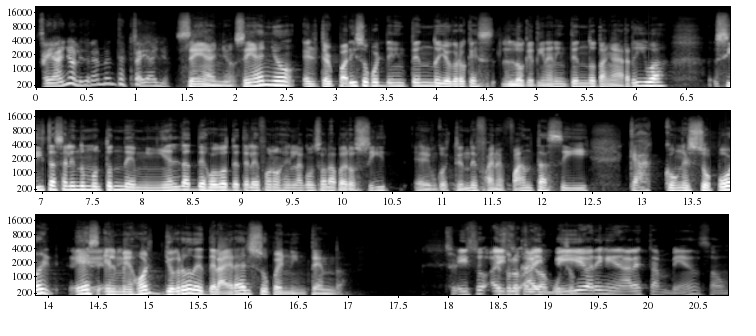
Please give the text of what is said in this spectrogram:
seis años, literalmente, seis años. seis años. Seis años, el third party support de Nintendo yo creo que es lo que tiene a Nintendo tan arriba. Sí está saliendo un montón de mierdas de juegos de teléfonos en la consola, pero sí, en cuestión de Final Fantasy, con el support Sí, es el mejor, yo creo, desde la era del Super Nintendo. Sí, Y, su, eso y es lo sus IP mucho. originales también son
